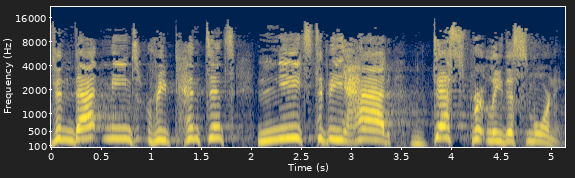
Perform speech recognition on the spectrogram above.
then that means repentance needs to be had desperately this morning.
